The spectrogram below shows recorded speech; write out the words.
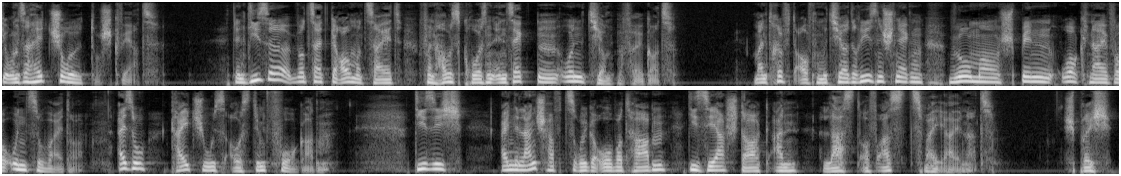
die unser Held Joel durchquert. Denn diese wird seit geraumer Zeit von hausgroßen Insekten und Tieren bevölkert. Man trifft auf mutierte Riesenschnecken, Würmer, Spinnen, Ohrkneifer und so weiter. Also Kaijus aus dem Vorgarten, die sich eine Landschaft zurückerobert haben, die sehr stark an Last of Us 2 erinnert. Sprich,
